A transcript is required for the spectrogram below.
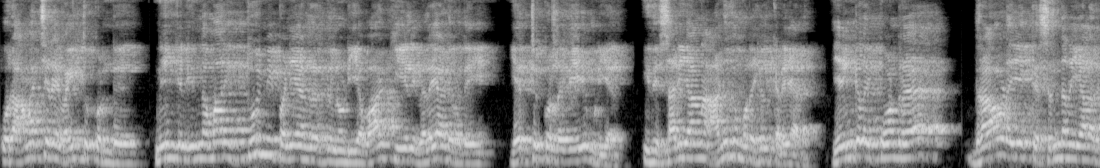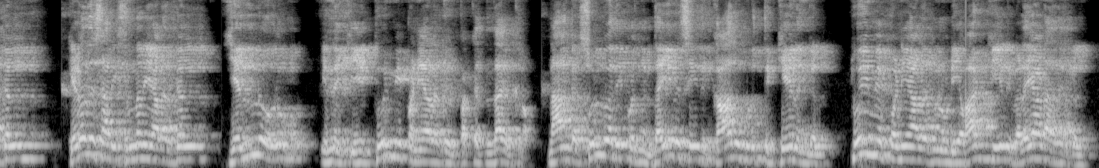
ஒரு அமைச்சரை வைத்துக்கொண்டு நீங்கள் இந்த மாதிரி தூய்மை பணியாளர்களுடைய வாழ்க்கையில் விளையாடுவதை ஏற்றுக்கொள்ளவே முடியாது. இது சரியான அணுகுமுறைகள் கிடையாது. எங்களை போன்ற திராவிட இயக்க சிந்தனையாளர்கள் இடதுசாரி சிந்தனையாளர்கள் எல்லோரும் இன்னைக்கு தூய்மை பணியாளர்கள் பக்கத்தில் தான் இருக்கிறோம். நாங்கள் சொல்வதை கொஞ்சம் தயவு செய்து காது கொடுத்து கேளுங்கள். தூய்மை பணியாளர்களுடைய வாழ்க்கையில் விளையாடாதீர்கள்.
